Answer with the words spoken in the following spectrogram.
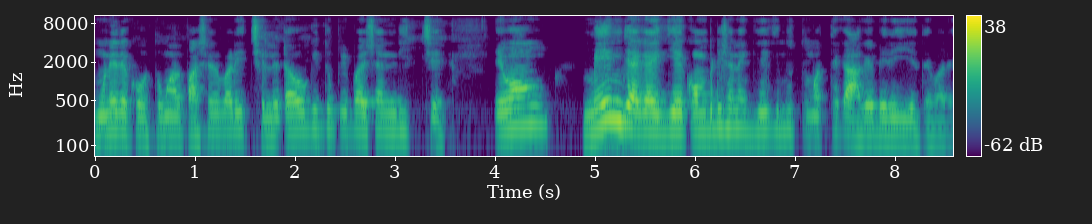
মনে রেখো, তোমার পাশের বাড়ির ছেলেটাও কিন্তু প্রিপারেশান নিচ্ছে এবং মেন জায়গায় গিয়ে কম্পিটিশনে গিয়ে কিন্তু তোমার থেকে আগে বেরিয়ে যেতে পারে।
